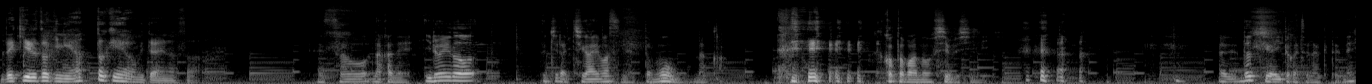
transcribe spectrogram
できる時にやっとけよみたいなさ。そうなんかねいろいろうちら違いますねって思うもんなんか。言葉の節々に。どっちがいいとかじゃなくてね。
